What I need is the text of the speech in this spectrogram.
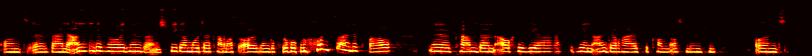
Und äh, seine Angehörigen, seine Schwiegermutter kam aus Oregon geflogen und seine Frau äh, kam dann auch hierher hin angereist, die kommen aus München. Und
